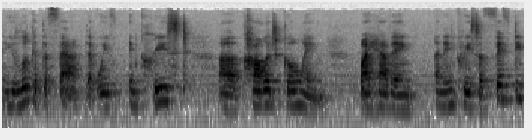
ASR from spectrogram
and you look at the fact that we've increased uh, college going by having an increase of 50%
